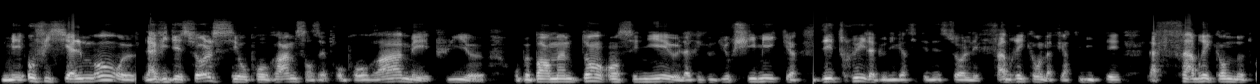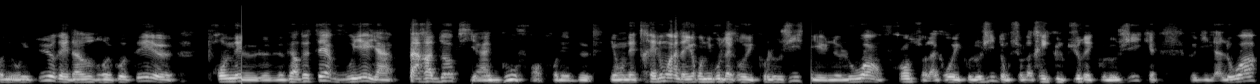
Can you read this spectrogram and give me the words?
Mais officiellement, euh, la vie des sols, c'est au programme sans être au programme. Et puis, euh, on peut pas en même temps enseigner euh, l'agriculture chimique, détruit la biodiversité des sols, les fabricants de la fertilité, la fabricant de notre nourriture, et d'un autre côté, euh, prôner le, le, le ver de terre. Vous voyez, il y a un paradoxe, il y a un gouffre entre les deux. Et on est très loin. D'ailleurs, au niveau de l'agroécologie, il y a une loi en France sur l'agroécologie, donc sur l'agriculture écologique, que dit la loi,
